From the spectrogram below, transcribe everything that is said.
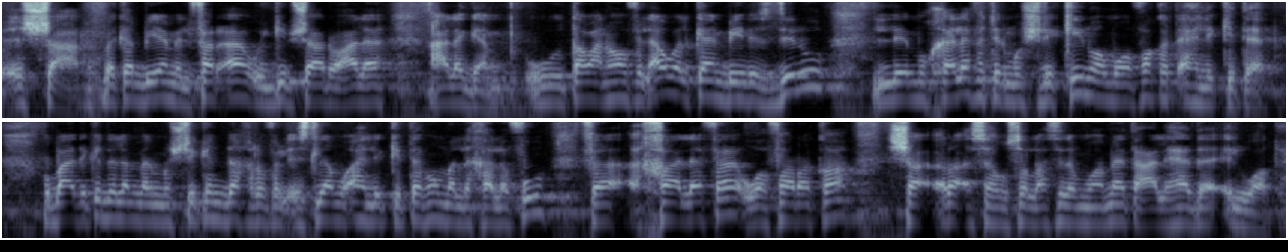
الشعر فكان بيعمل فرقة ويجيب شعره على على جنب. وطبعا هو في الأول كان بينزله لمخالفة المشركين وموافقة أهل الكتاب. وبعد كده لما المشركين دخلوا في الإسلام وأهل الكتاب هم اللي خالفوه فخالف وفرق رأسه صلى الله عليه وسلم ومات على هذا الوضع.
